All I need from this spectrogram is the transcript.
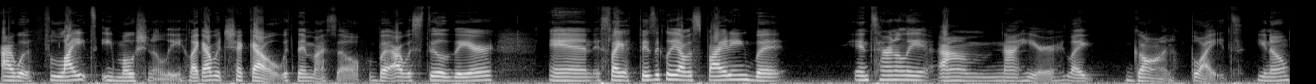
I would flight emotionally. Like I would check out within myself, but I was still there. And it's like physically I was fighting, but internally I'm not here. Like gone, flight, you know?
